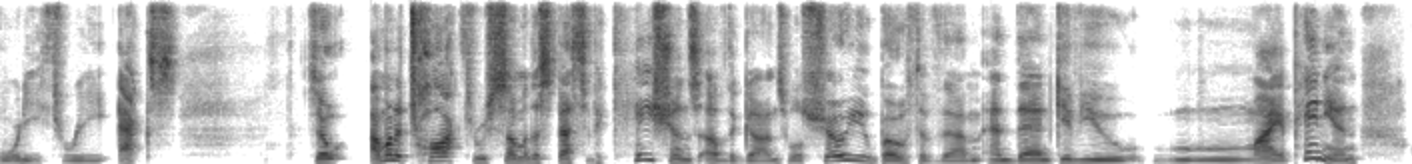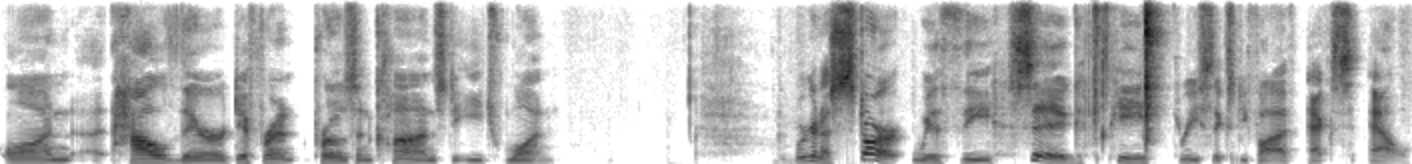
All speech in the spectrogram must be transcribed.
43X. So I'm going to talk through some of the specifications of the guns. We'll show you both of them and then give you my opinion on uh, how there are different pros and cons to each one. We're going to start with the SIG P365XL.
